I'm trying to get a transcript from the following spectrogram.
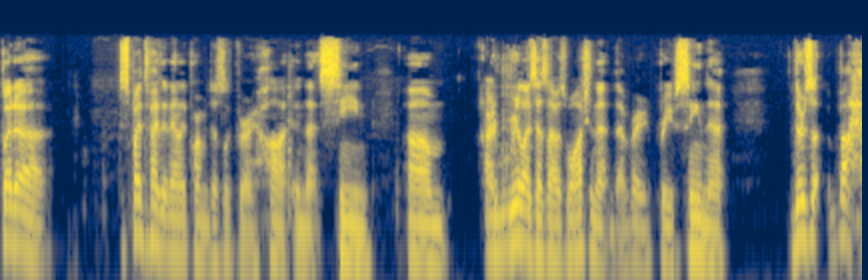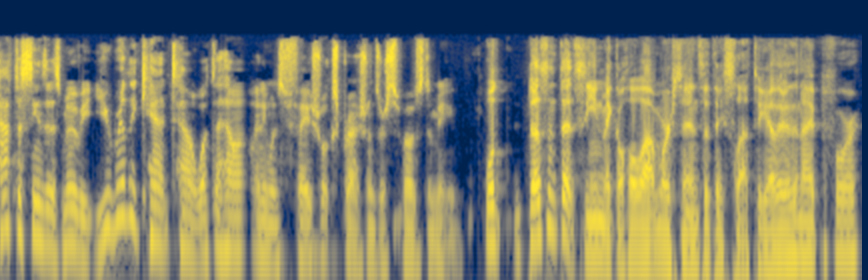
But uh, despite the fact that Natalie Portman does look very hot in that scene, um, I realized as I was watching that that very brief scene that there's about half the scenes in this movie you really can't tell what the hell anyone's facial expressions are supposed to mean. Well, doesn't that scene make a whole lot more sense that they slept together the night before?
